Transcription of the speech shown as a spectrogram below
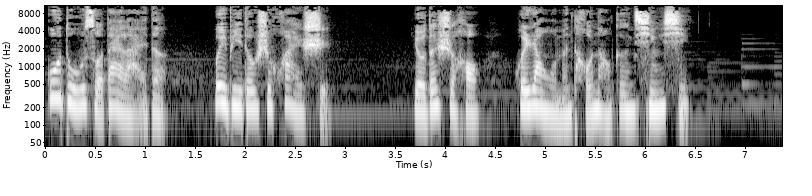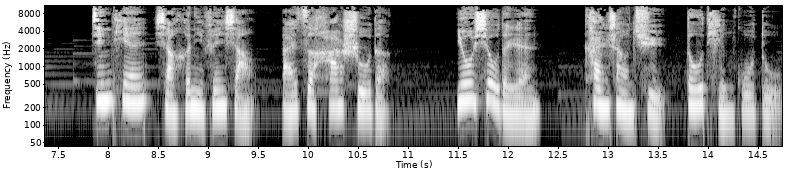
孤独所带来的未必都是坏事，有的时候会让我们头脑更清醒。今天想和你分享来自哈叔的：优秀的人看上去都挺孤独。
